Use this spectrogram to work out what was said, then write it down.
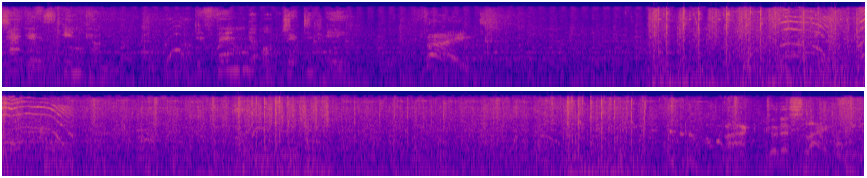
Attackers incoming. Defend objective A. Fight! Back to the slag.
